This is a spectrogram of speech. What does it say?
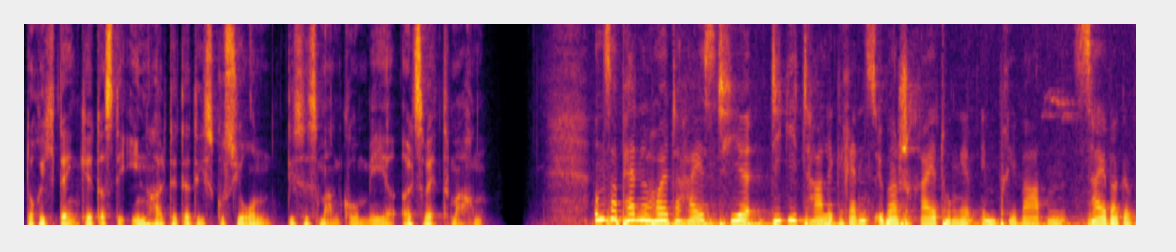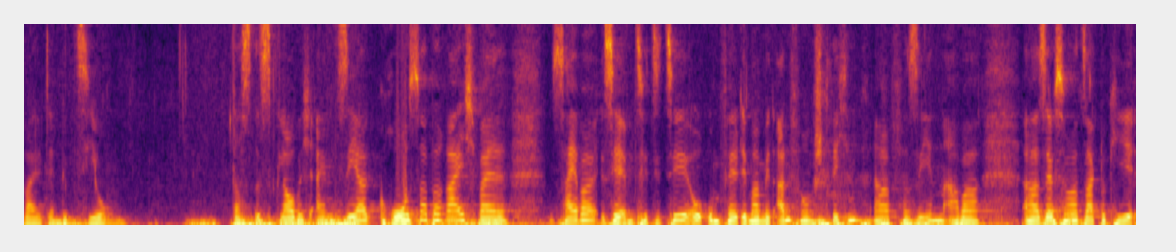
Doch ich denke, dass die Inhalte der Diskussion dieses Manko mehr als wettmachen. Unser Panel heute heißt hier digitale Grenzüberschreitungen im privaten Cybergewalt in Beziehungen. Das ist, glaube ich, ein sehr großer Bereich, weil Cyber ist ja im CCC-Umfeld immer mit Anführungsstrichen äh, versehen, aber äh, selbst wenn man sagt, okay,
